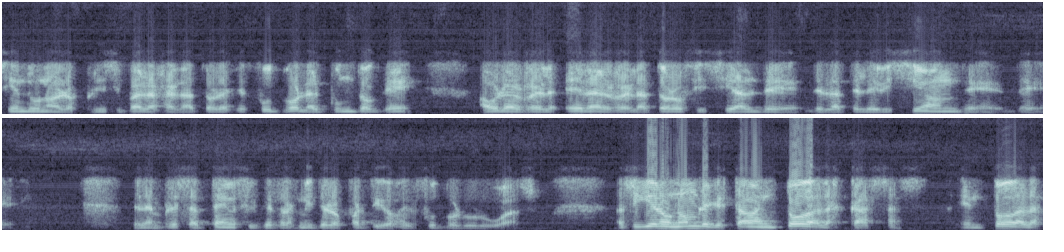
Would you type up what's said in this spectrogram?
siendo uno de los principales relatores de fútbol, al punto que ahora era el relator oficial de, de la televisión, de, de, de la empresa Tenfield que transmite los partidos del fútbol uruguayo. Así que era un hombre que estaba en todas las casas, en todas las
